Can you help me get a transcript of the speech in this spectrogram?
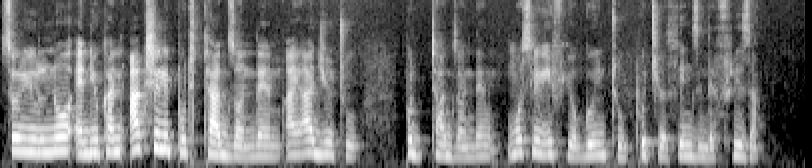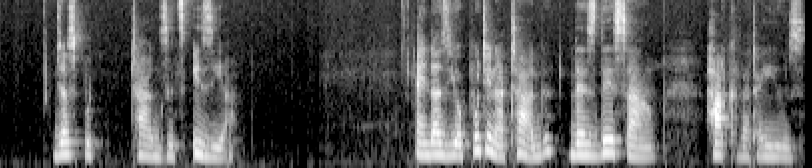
So you'll know, and you can actually put tags on them. I urge you to put tags on them, mostly if you're going to put your things in the freezer. Just put tags, it's easier. And as you're putting a tag, there's this uh, hack that I use,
